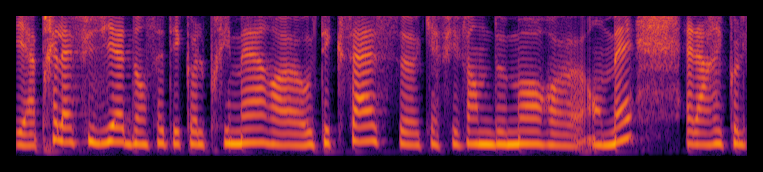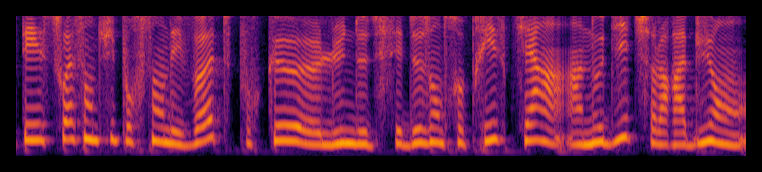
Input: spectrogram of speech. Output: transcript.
Et après la fusillade dans cette école primaire euh, au Texas, euh, qui a fait 22 morts euh, en mai, elle a récolté 68% des votes pour que l'une de ces deux entreprises tienne un, audit sur leur abus en,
